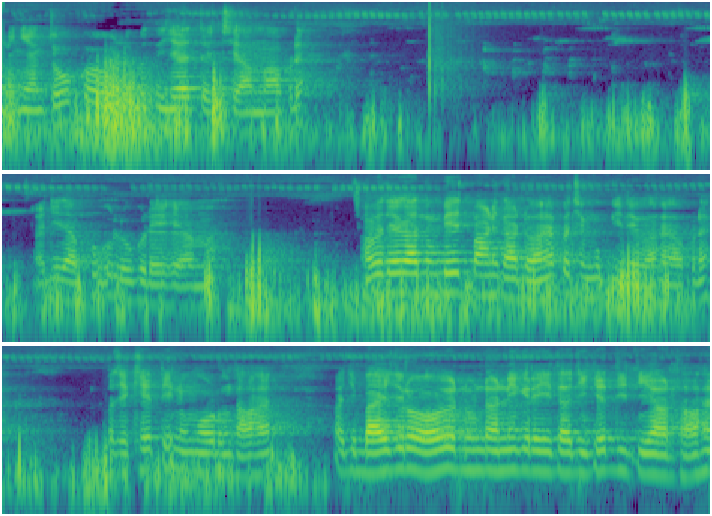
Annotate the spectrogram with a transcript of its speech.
ને હેંગ ચોકો નું ઉત્યત તો છે માં આપણે અજી દા ફૂલ ઉગડે છે આમાં હવે દેખાતું બેજ પાણી કાઢો આ પછી મુકી દેવા છે આપણે પછી ખેતી નું મોડું થાહે અજી બાઈજરો હવે ડુંડા નીકળેતાજી ખેતી તૈયાર થાહે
